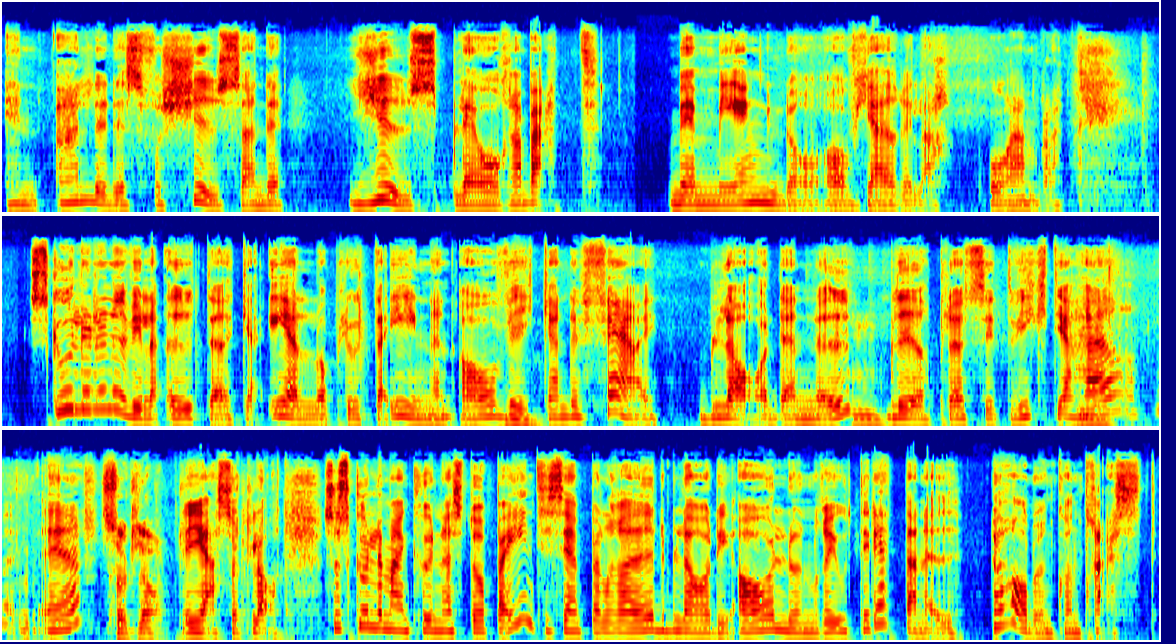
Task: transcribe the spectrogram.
en alldeles förtjusande ljusblå rabatt med mängder av fjärilar och andra. Skulle du nu vilja utöka eller plutta in en avvikande färg bladen nu blir plötsligt viktiga här. Eh, Såklart. Ja, såklart. Så skulle man kunna stoppa in till exempel rödblad i alunrot i detta nu. Då har du en kontrast.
